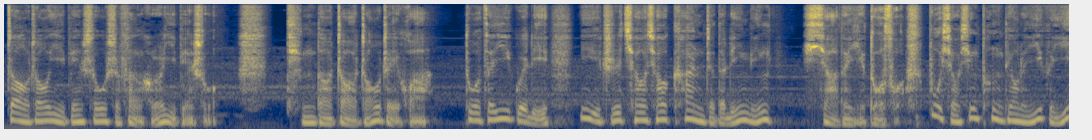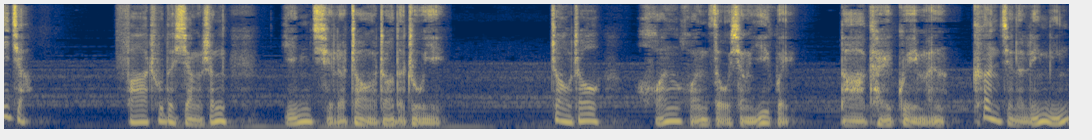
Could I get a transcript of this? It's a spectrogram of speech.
赵昭一边收拾饭盒一边说：“听到赵昭这话，躲在衣柜里一直悄悄看着的林明吓得一哆嗦，不小心碰掉了一个衣架，发出的响声引起了赵昭的注意。赵昭缓缓走向衣柜，打开柜门，看见了林明。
